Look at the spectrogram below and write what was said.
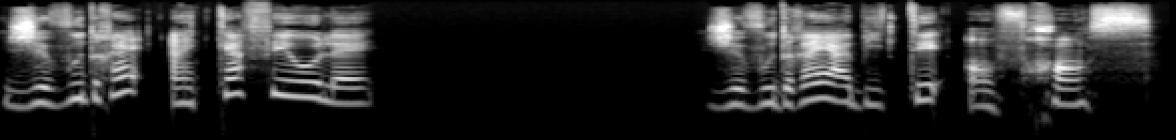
Je voudrais un café au lait. Je voudrais habiter en France.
